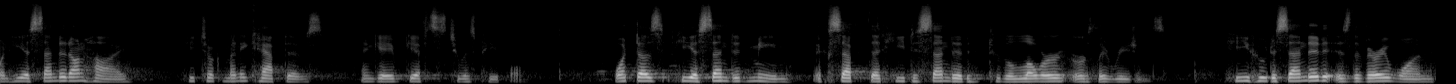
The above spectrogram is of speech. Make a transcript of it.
When he ascended on high, he took many captives and gave gifts to his people. What does he ascended mean except that he descended to the lower earthly regions? He who descended is the very one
